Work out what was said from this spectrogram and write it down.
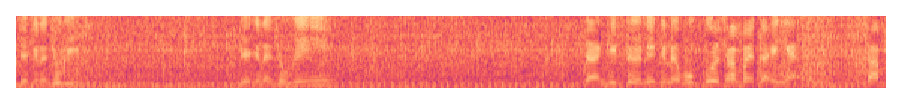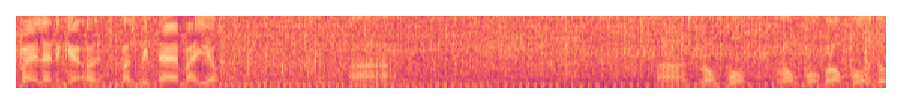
Dia kena curi dia kena curi dan kita ni kena pukul sampai tak ingat sampailah dekat hospital Bahaya ha. ha. kelompok kelompok kelompok tu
